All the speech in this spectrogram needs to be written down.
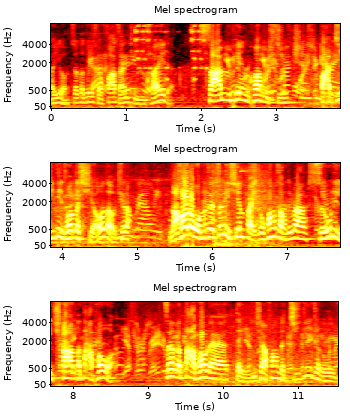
哎呦，这个对手发展挺快的，三片矿区，把基地拖到小岛去了。然后呢，我们在这里先摆个矿场，对吧？手里掐个大炮啊，这个大炮呢，等一下放在基地这个位置，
